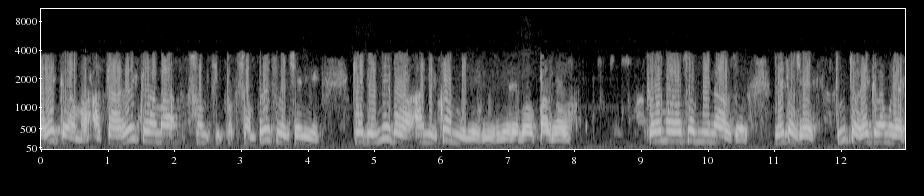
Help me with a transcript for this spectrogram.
reklama. A tá reklama, som, si, som presvedčený, keby nebola ani komunizmus, by nebol padol to je môj osobný názor. Pretože túto reklamu, jak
